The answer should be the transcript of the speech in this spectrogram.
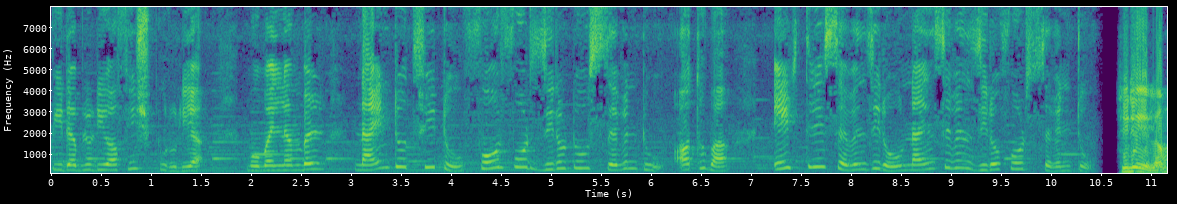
PWD office Purulia mobile number nine two three two four four zero two seven two অথবা eight three seven zero nine seven zero four seven two ফিরে এলাম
